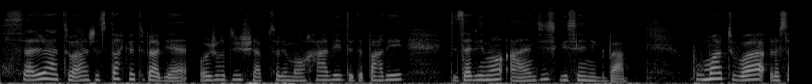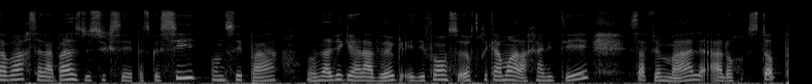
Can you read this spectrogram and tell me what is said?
Salut à toi, j'espère que tu vas bien. Aujourd'hui, je suis absolument ravie de te parler des aliments à indice glycémique bas. Pour moi, tu vois, le savoir, c'est la base du succès. Parce que si on ne sait pas, on navigue à l'aveugle et des fois on se heurte fréquemment à la réalité, ça fait mal. Alors stop,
